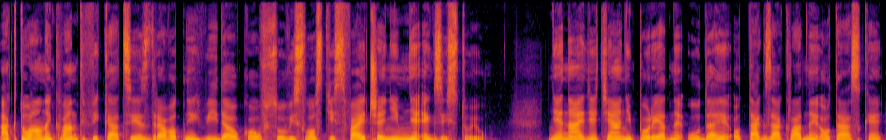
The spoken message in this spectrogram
Aktuálne kvantifikácie zdravotných výdavkov v súvislosti s fajčením neexistujú. Nenájdete ani poriadne údaje o tak základnej otázke,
